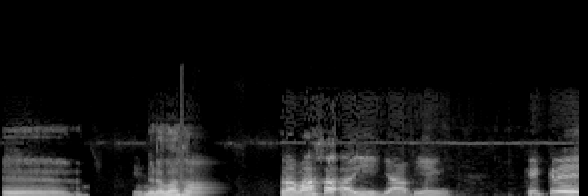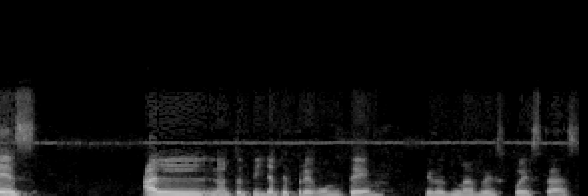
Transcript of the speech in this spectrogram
Eh, trabaja, Trabaja ahí, ya, bien. ¿Qué crees? Al, no, a ti ya te pregunté. Quiero más respuestas.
